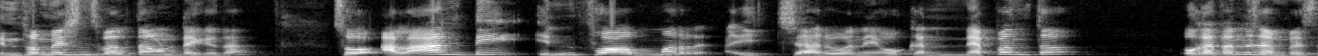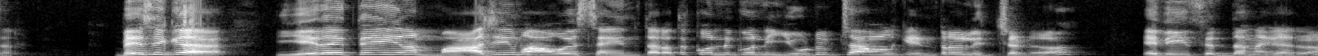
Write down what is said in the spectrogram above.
ఇన్ఫర్మేషన్స్ వెళ్తూ ఉంటాయి కదా. సో అలాంటి ఇన్ఫార్మర్ ఇచ్చారు అనే ఒక నెపంతో ఒక అతన్ని చంపేశారు. బేసిక్గా ఏదైతే ఈయన మాజీ మావోయిస్ట్ అయిన తర్వాత కొన్ని కొన్ని యూట్యూబ్ ఛానల్కి ఇంటర్వ్యూలు ఇచ్చాడో ఇది సిద్ధన్న గారు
